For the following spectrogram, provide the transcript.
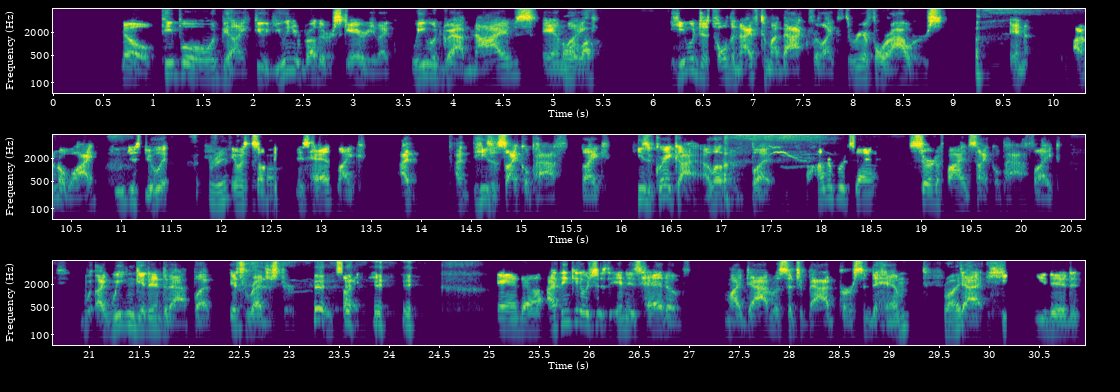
no, people would be like, dude, you and your brother are scary. Like we would grab knives and oh, like wow. he would just hold a knife to my back for like three or four hours. and I don't know why. He would just do it. Really? It was something wow. in his head. Like I, I, he's a psychopath. Like he's a great guy. I love him, but 100% certified psychopath. Like, like we can get into that, but it's registered. It's like, and uh, I think it was just in his head of my dad was such a bad person to him right. that he needed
